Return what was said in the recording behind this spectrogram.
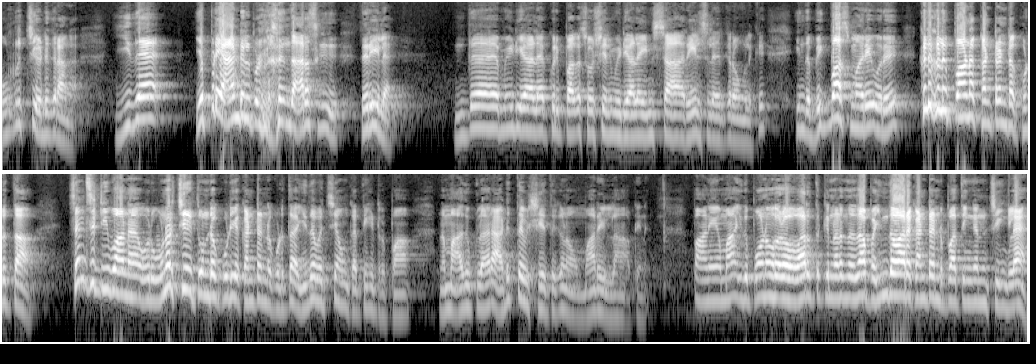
உரிச்சு எடுக்கிறாங்க. இதை எப்படி ஹேண்டில் பண்ணுறது இந்த அரசுக்கு தெரியல. இந்த மீடியாவில் குறிப்பாக சோஷியல் மீடியாவில் இன்ஸ்டா ரீல்ஸில் இருக்கிறவங்களுக்கு இந்த பிக் பாஸ் மாதிரி ஒரு கிளுகிழுப்பான கண்டென்ட்டை கொடுத்தா சென்சிட்டிவான ஒரு உணர்ச்சியை தூண்டக்கூடிய கண்டென்ட்டை கொடுத்தா இதை வச்சு அவன் கத்திக்கிட்டு இருப்பான். நம்ம அதுக்குள்ளார அடுத்த விஷயத்துக்கு நம்ம மாறிடலாம் அப்படின்னு. இப்போ அநேகமாக இது போன ஒரு வாரத்துக்கு நடந்ததா இப்போ இந்த வார கண்டென்ட் பார்த்தீங்கன்னு வச்சிங்களேன்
